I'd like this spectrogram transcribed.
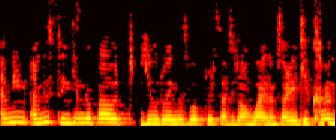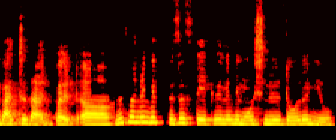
I mean, I'm just thinking about about you doing this work for such a long while. I'm sorry I keep coming back to that, but uh, I'm just wondering if this has taken an emotional toll on you.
